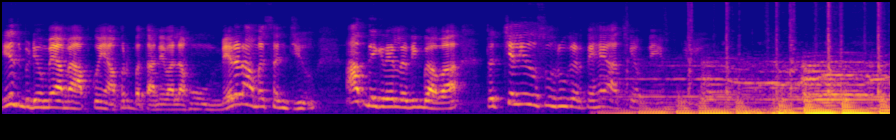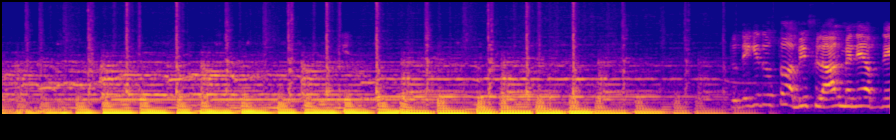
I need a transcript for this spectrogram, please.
इस वीडियो में मैं आपको यहाँ पर बताने वाला हूँ। मेरा नाम है संजीव आप देख रहे हैं लर्निंग बाबा तो चलिए दोस्तों, शुरू करते हैं आज के अपने वीडियो अभी फ़िलहाल मैंने अपने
